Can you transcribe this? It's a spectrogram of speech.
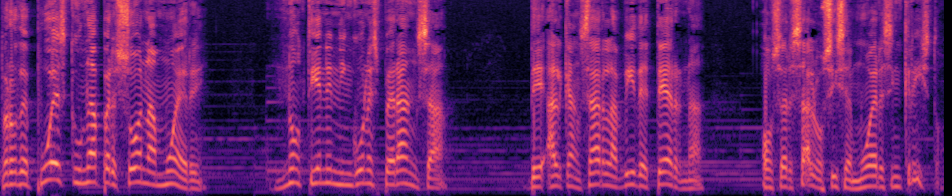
Pero después que una persona muere, no tiene ninguna esperanza de alcanzar la vida eterna o ser salvo si se muere sin Cristo.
